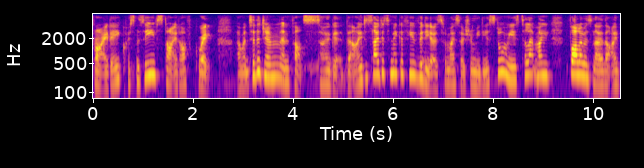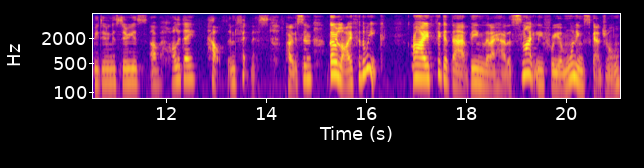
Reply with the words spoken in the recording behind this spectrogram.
Friday, Christmas Eve, started off great. I went to the gym and felt so good that I decided to make a few videos for my social media stories to let my followers know that I'd be doing a series of holiday health and fitness posts and go live for the week. I figured that being that I had a slightly freer morning schedule,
